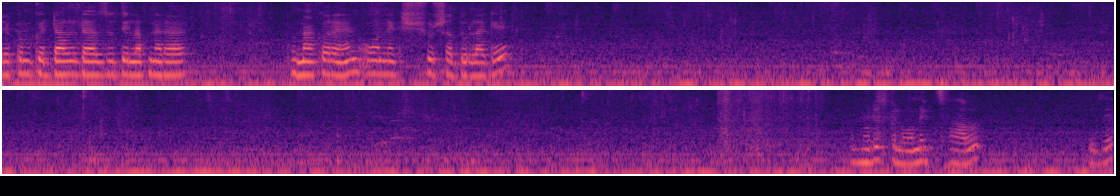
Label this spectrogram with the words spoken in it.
এরকম করে ডালটা যদি আপনারা না করেন, অনেক সুস্বাদু লাগে। মরিচগুলো অনেক ঝাল। এই যে।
